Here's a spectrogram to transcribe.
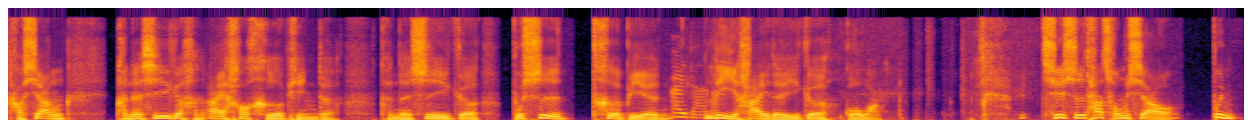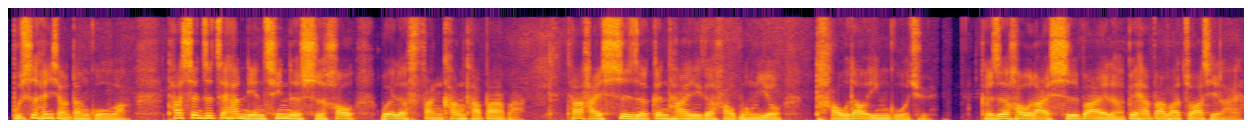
好像可能是一个很爱好和平的，可能是一个不是特别厉害的一个国王。其实他从小并不是很想当国王，他甚至在他年轻的时候，为了反抗他爸爸，他还试着跟他一个好朋友逃到英国去。可是后来失败了，被他爸爸抓起来，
